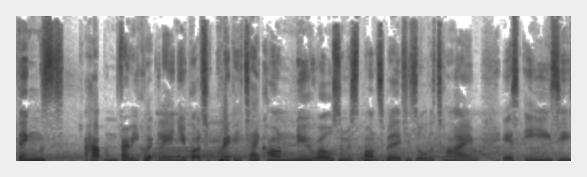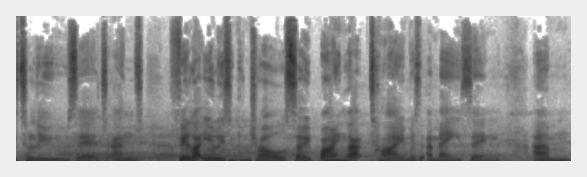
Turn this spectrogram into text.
things happen very quickly, and you've got to quickly take on new roles and responsibilities all the time. It's easy to lose it and feel like you're losing control. So, buying that time was amazing. Um,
